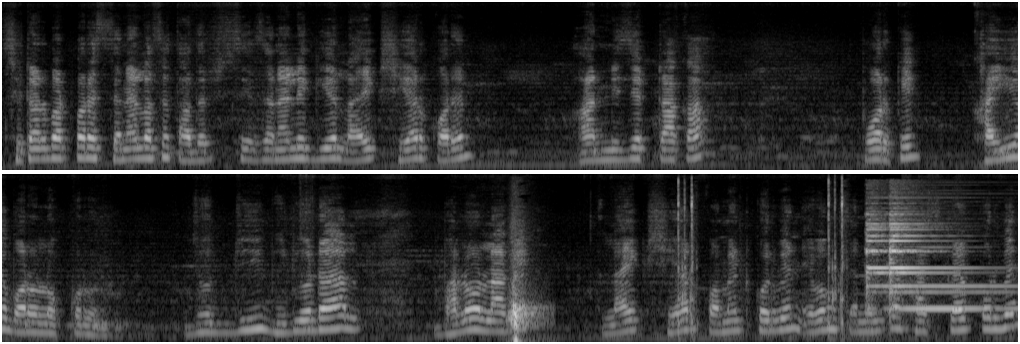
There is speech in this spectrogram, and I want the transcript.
সিটার বাটপারের চ্যানেল আছে, তাদের সে চ্যানেলে গিয়ে লাইক শেয়ার করেন। আর নিজের টাকা, পরকে খাইয়ে বড় লোক করুন। যদি ভিডিওটা ভালো লাগে লাইক শেয়ার কমেন্ট করবেন এবং চ্যানেলটা সাবস্ক্রাইব করবেন।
